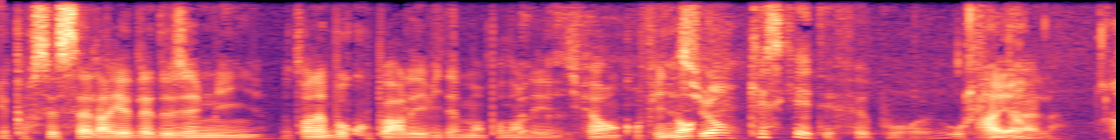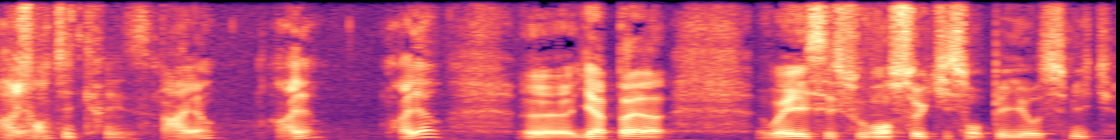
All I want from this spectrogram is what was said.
Et pour ces salariés de la deuxième ligne, dont on a beaucoup parlé évidemment pendant les différents confinements, qu'est-ce qui a été fait pour eux au final, en sortie de crise? Rien, rien, rien. Il a pas, vous voyez, c'est souvent ceux qui sont payés au SMIC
